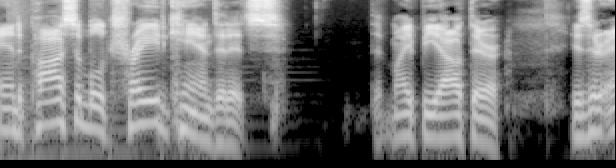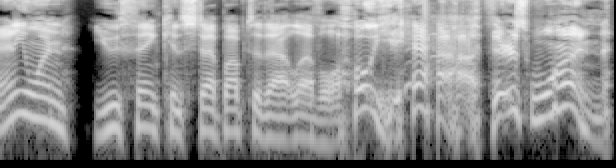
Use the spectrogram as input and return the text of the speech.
and possible trade candidates that might be out there, is there anyone you think can step up to that level? Oh, yeah, there's one.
